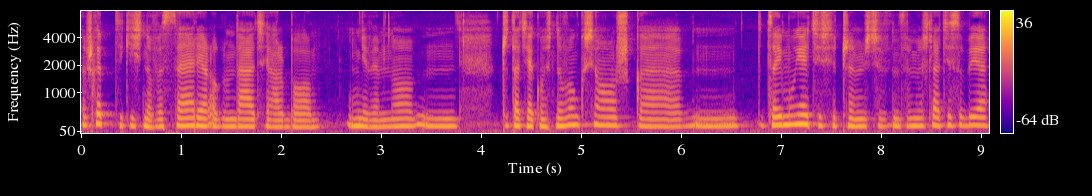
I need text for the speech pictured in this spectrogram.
Na przykład jakiś nowy serial oglądacie albo nie wiem, no, mm, czytacie jakąś nową książkę, mm, zajmujecie się czymś, wymyślacie sobie,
